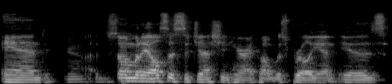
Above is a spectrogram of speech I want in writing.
And Yeah. uh, somebody else's suggestion here I thought was brilliant is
